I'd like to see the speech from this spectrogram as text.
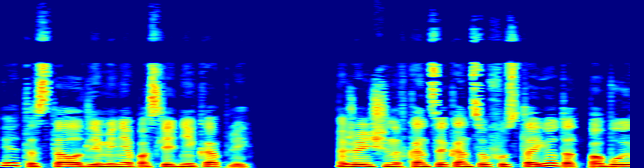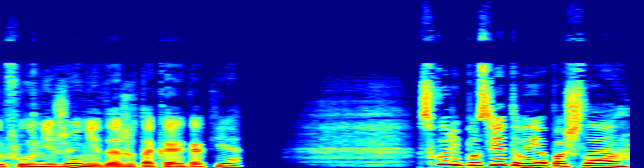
это стало для меня последней каплей. Женщина в конце концов устает от побоев и унижений, даже такая, как я. Вскоре после этого я пошла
